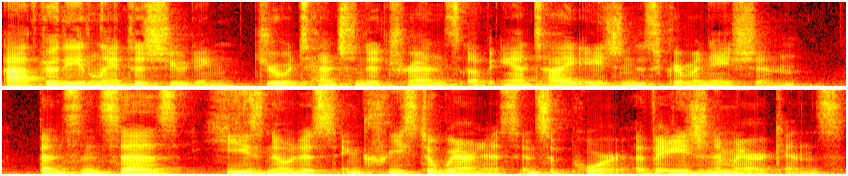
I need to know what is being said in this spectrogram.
After the Atlanta shooting drew attention to trends of anti Asian discrimination, Benson says he's noticed increased awareness and support of Asian Americans,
